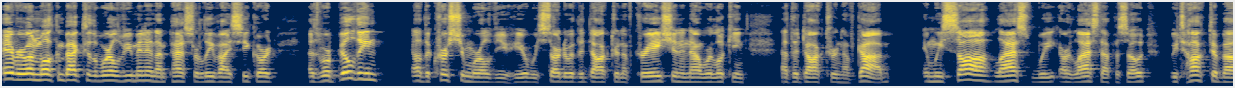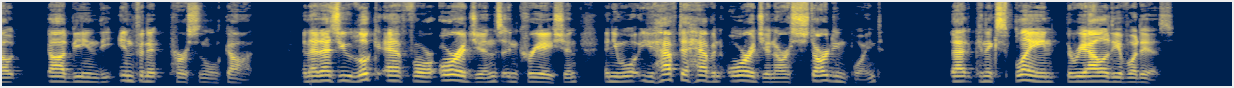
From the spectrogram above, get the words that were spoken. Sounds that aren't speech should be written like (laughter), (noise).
Hey everyone, welcome back to the Worldview Minute. I'm Pastor Levi Secord. As we're building uh, the Christian worldview here, we started with the doctrine of creation and now we're looking at the doctrine of God. And we saw last week, or last episode, we talked about God being the infinite personal God. And that as you look at for origins in creation, and you, you have to have an origin or a starting point that can explain the reality of what is.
